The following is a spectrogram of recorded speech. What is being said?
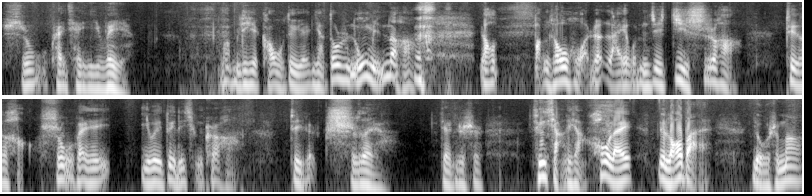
十五块钱一位啊。我们这些考古队员，你想都是农民的哈，然后帮小伙子来我们这技师哈，这个好，十五块钱一位队里请客哈，这个吃的呀，简直是，请想一想，后来那老板有什么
